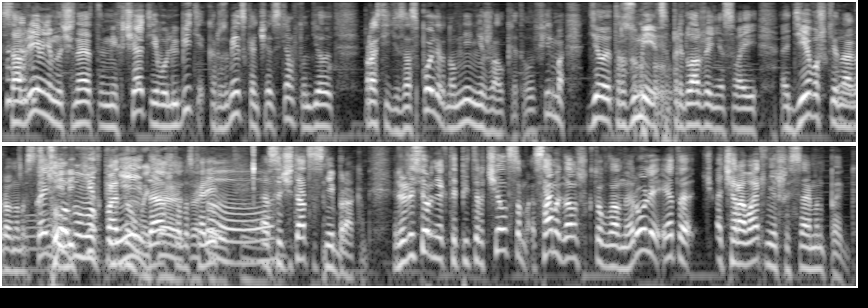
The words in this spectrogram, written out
со временем начинают мягчать, его любить. Разумеется, кончается тем, что он делает, простите за спойлер, но мне не жалко этого фильма, делает, разумеется, предложение своей э, девушке на огромном расстоянии, Кто летит к ней, подумать, да, да, чтобы скорее э, сочетаться с ней браком. Режиссер некто Питер Челсом. Самое главное, что кто в главной роли, это очаровательнейший Саймон Пегг.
